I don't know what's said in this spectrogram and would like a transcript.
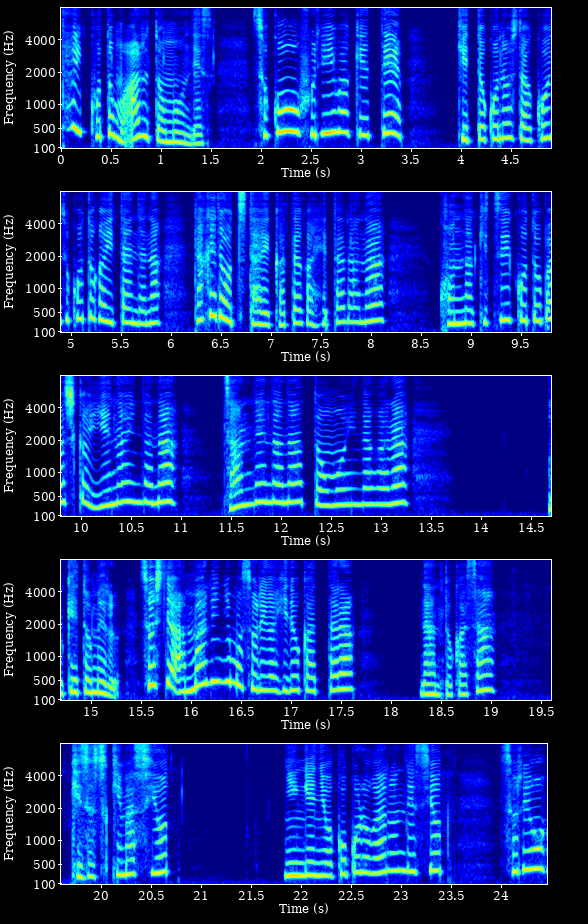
たいこともあると思うんです。そこを振り分けてきっとこの人はこういうことが言いたいんだな。だけど伝え方が下手だな。こんなきつい言葉しか言えないんだな。残念だなと思いながら受け止める。そしてあまりにもそれがひどかったら、なんとかさん、傷つきますよ。人間には心があるんですよ。それを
